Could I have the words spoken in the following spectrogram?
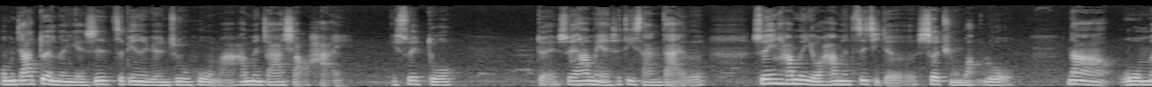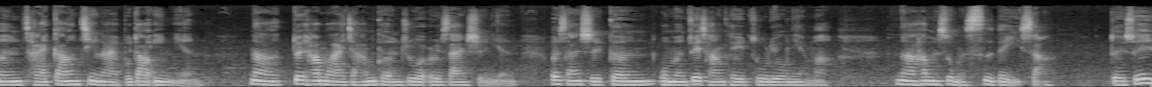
我们家对门也是这边的原住户嘛，他们家小孩一岁多，对，所以他们也是第三代了。所以他们有他们自己的社群网络。那我们才刚进来不到一年，那对他们来讲，他们可能住了二三十年，二三十跟我们最长可以住六年嘛。那他们是我们四倍以上，对，所以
